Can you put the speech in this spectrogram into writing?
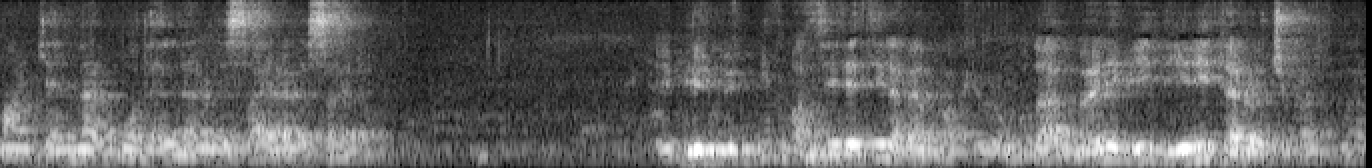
Mankenler, modeller vesaire vesaire. E, bir mümin basiretiyle ben bakıyorum. Bu da böyle bir dini terör çıkarttılar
